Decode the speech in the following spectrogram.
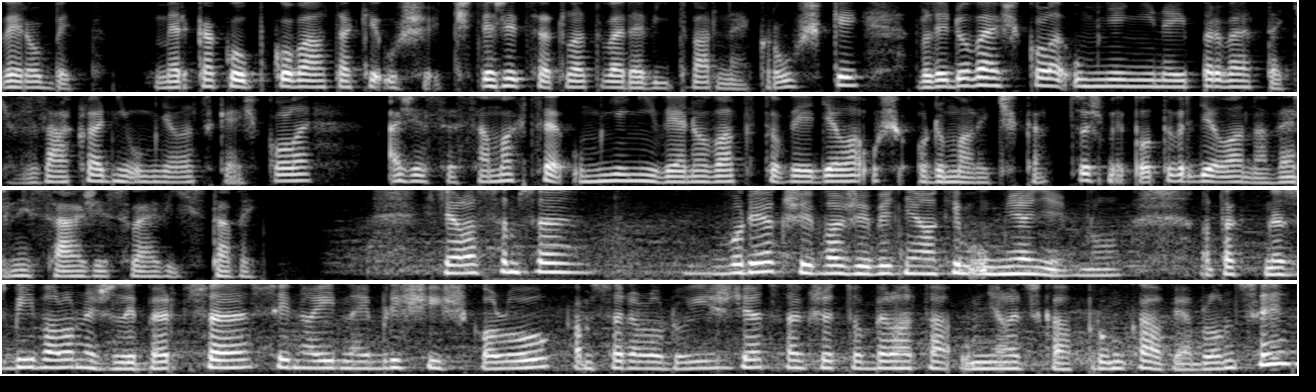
vyrobit. Mirka Koupková taky už 40 let vede výtvarné kroužky v Lidové škole umění nejprve, teď v základní umělecké škole a že se sama chce umění věnovat, to věděla už od malička, což mi potvrdila na vernisáži své výstavy. Chtěla jsem se od jak živa živit nějakým uměním. No. A tak nezbývalo než z Liberce si najít nejbližší školu, kam se dalo dojíždět, takže to byla ta umělecká průmka v Jablonci.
